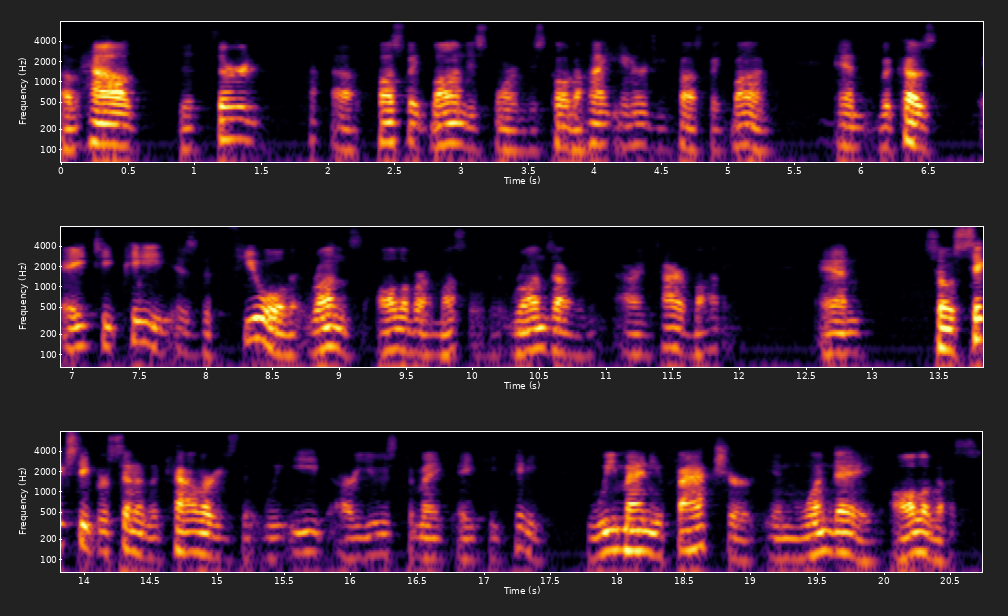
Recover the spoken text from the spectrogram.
of how the third uh, phosphate bond is formed. It's called a high energy phosphate bond, and because ATP is the fuel that runs all of our muscles, it runs our our entire body, and so 60% of the calories that we eat are used to make ATP. We manufacture in one day, all of us,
